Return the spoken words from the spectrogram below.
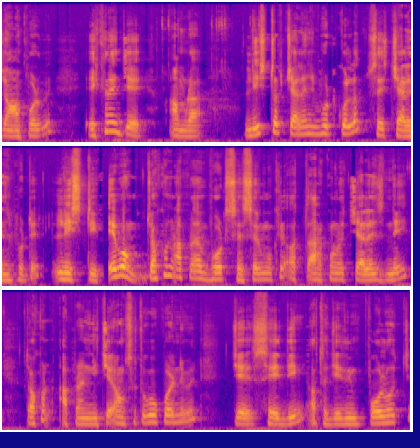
জমা পড়বে। এখানে যে আমরা লিস্ট অফ চ্যালেঞ্জ ভোট করলাম, সেই চ্যালেঞ্জ ভোটের লিস্টটি এবং যখন আপনার ভোট শেষের মুখে আর কোনো চ্যালেঞ্জ নেই, তখন আপনার নিচের অংশটুকু করে নেবেন। যে সেই দিন, অর্থাৎ যেদিন পোল হচ্ছে,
